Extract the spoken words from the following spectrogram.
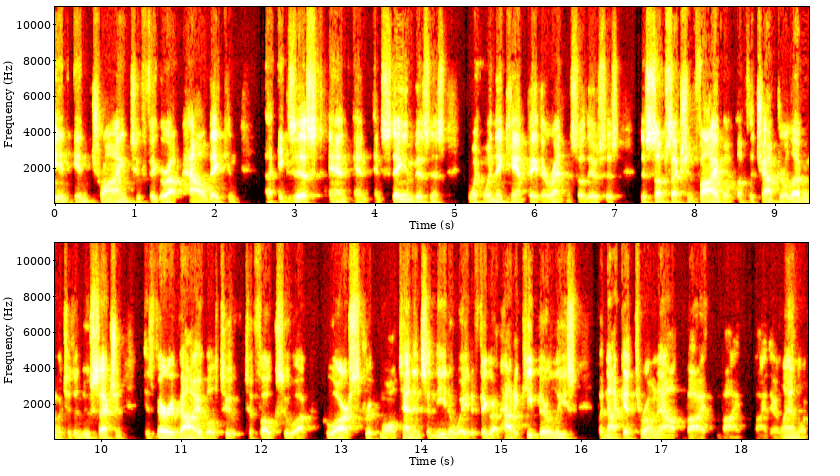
in, in trying to figure out how they can uh, exist and, and, and stay in business when, when they can't pay their rent. And so there's this, this subsection five of, of the chapter 11, which is a new section, is very valuable to, to folks who are, who are strip mall tenants and need a way to figure out how to keep their lease, but not get thrown out by, by, by their landlord.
